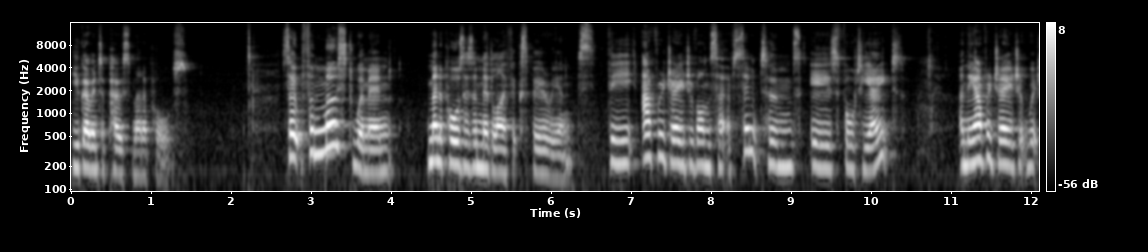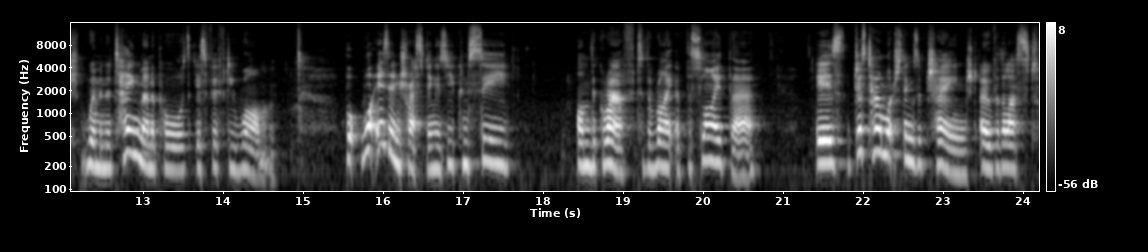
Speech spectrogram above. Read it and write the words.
you go into postmenopause. So for most women, menopause is a midlife experience. The average age of onset of symptoms is 48, and the average age at which women attain menopause is 51. But what is interesting, as you can see on the graph to the right of the slide there, is just how much things have changed over the last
